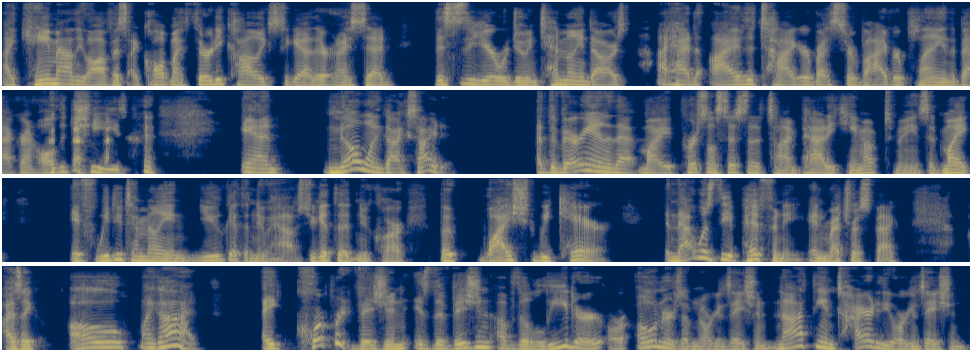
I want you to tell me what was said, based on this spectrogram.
I came out of the office, I called my 30 colleagues together, and I said, this is the year we're doing $10 million. I had Eye of the Tiger by Survivor playing in the background, all the cheese. and no one got excited. At the very end of that, my personal assistant at the time, Patty, came up to me and said, Mike, if we do 10 million, you get the new house, you get the new car, but why should we care? And that was the epiphany in retrospect. I was like, oh my God, a corporate vision is the vision of the leader or owners of an organization, not the entirety of the organization.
